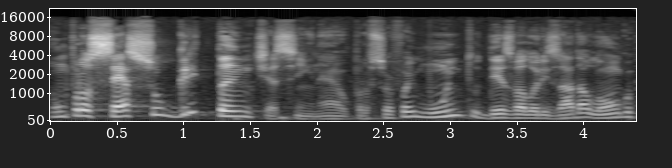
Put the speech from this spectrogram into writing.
um processo gritante assim, né? O professor foi muito desvalorizado ao longo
